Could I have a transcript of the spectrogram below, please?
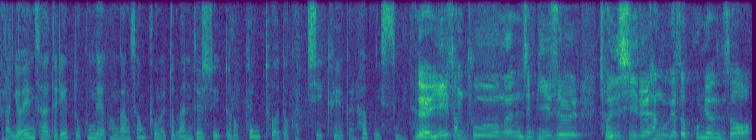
그런 여행사들이 또 국내 관광 상품을 또 만들 수 있도록 팬 투어도 같이 기획을 하고 있습니다. 네, 이 상품은 이제 미술 전시를 한국에서 보면서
